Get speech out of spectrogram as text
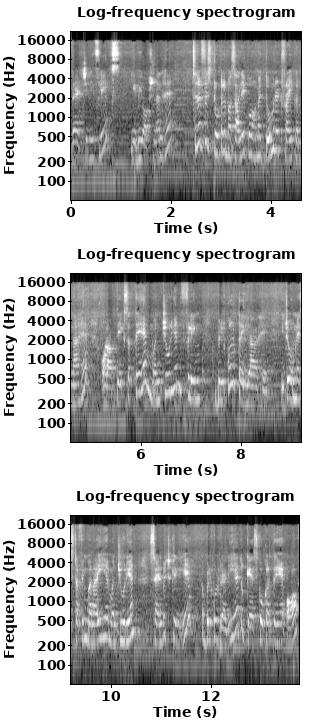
रेड चिली फ्लेक्स। ये भी ऑप्शनल है। सिर्फ़ इस टोटल मसाले को हमें दो मिनट फ्राई करना है और आप देख सकते हैं मंचूरियन फिलिंग बिल्कुल तैयार है। ये जो हमने स्टफिंग बनाई है मंचूरियन सैंडविच के लिए बिल्कुल रेडी है तो गैस को करते हैं ऑफ़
